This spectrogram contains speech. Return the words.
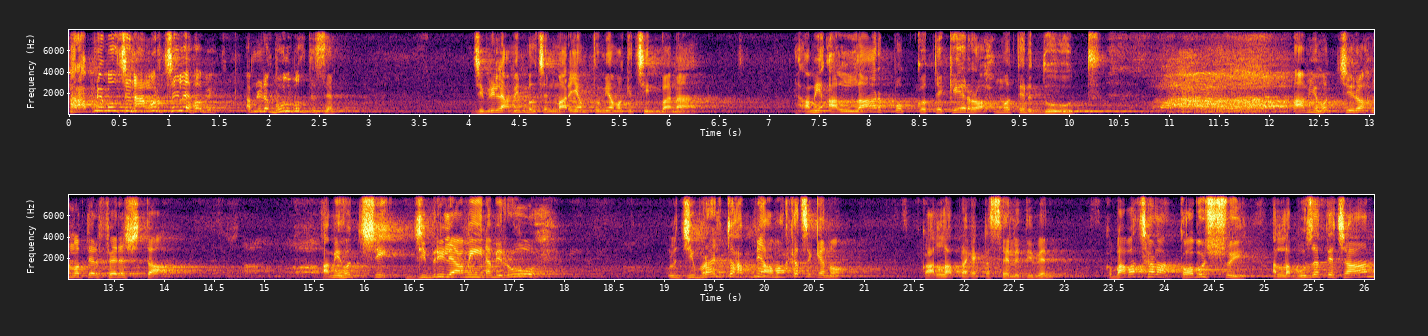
আর আপনি বলছেন, আমার ছেলে হবে। আপনি এটা ভুল বলতেছেন। জিবরিল আমিন বলছেন, মারিয়াম, তুমি আমাকে চিনবা না। আমি আল্লাহর পক্ষ থেকে রহমতের দূত। আমি হচ্ছি রহমতের ফেরেস্তা আমি হচ্ছি জিবরিল আমিন, আমি রুহ। জিব্রাইল, তো আপনি আমার কাছে কেন? আল্লাহ আপনাকে একটা ছেলে দিবেন। বাবা ছাড়া অবশ্যই। আল্লাহ বুঝাতে চান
